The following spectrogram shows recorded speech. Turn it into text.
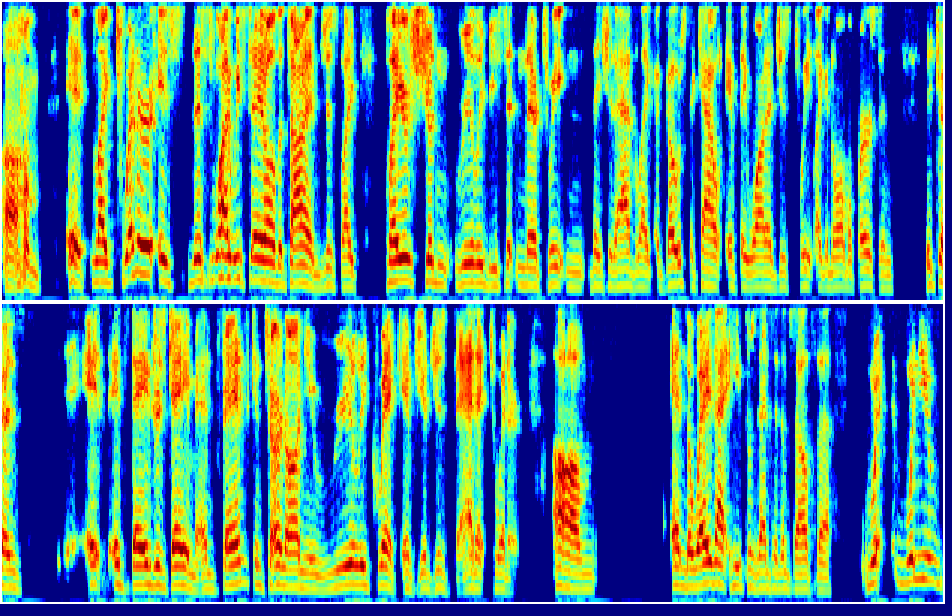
Um, it like Twitter is this is why we say it all the time. Just like players shouldn't really be sitting there tweeting. They should have like a ghost account if they want to just tweet like a normal person because it, it's dangerous game and fans can turn on you really quick if you're just bad at Twitter. Um, and the way that he presented himself, the when you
